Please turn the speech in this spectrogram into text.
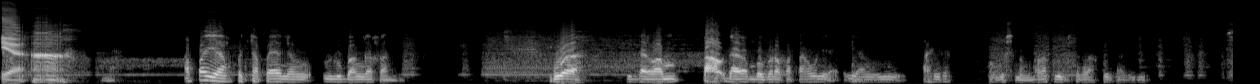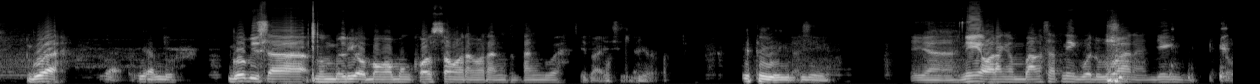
Ya ah. apa yang pencapaian yang lu banggakan gua di dalam tahu dalam beberapa tahun ya yang lu akhirnya oh, gue seneng banget lu bisa ngelakuin hal ini. Gua? Ya yang lu. Gua bisa membeli omong-omong kosong orang-orang tentang gua. Itu aja sih. Iya. itu ya intinya. ya. iya nih orang yang bangsat nih gua duluan anjing. Gitu.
